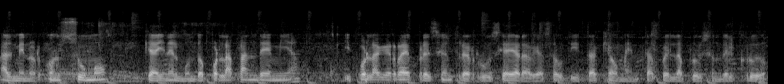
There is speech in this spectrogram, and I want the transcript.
al menor consumo que hay en el mundo por la pandemia y por la guerra de precio entre Rusia y Arabia Saudita que aumenta pues la producción del crudo.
